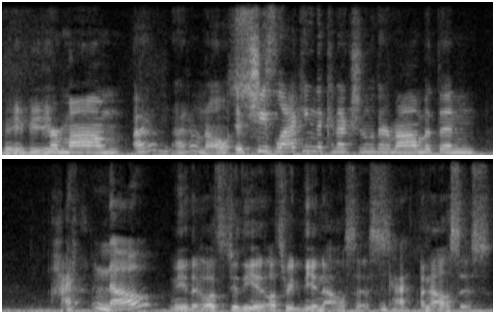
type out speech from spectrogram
maybe. her mom i don't i don't know if she's lacking the connection with her mom but then i don't know Me either. Let's do the let's read the analysis. Okay. Analysis.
